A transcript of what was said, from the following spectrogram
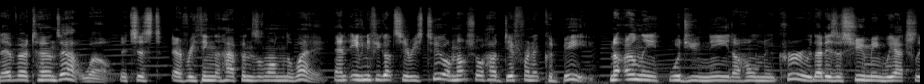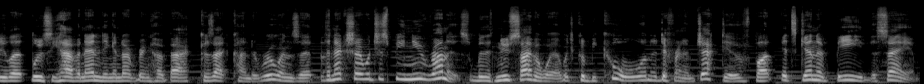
never turns out well. It's just everything that happens along the way. And even if you got Series 2, I'm not sure how different it could be. Not only would you need a whole new crew, that is assuming we actually let Lucy have an ending and don't bring her back, because that kind of ruins it, the next show would just be new runners with new cyberware, which could be cool and a different objective, but it's gonna be the same.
